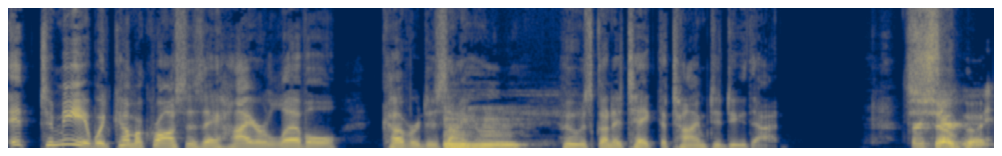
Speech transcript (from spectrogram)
it to me it would come across as a higher level cover designer mm-hmm. who is going to take the time to do that. For so certain. Good.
